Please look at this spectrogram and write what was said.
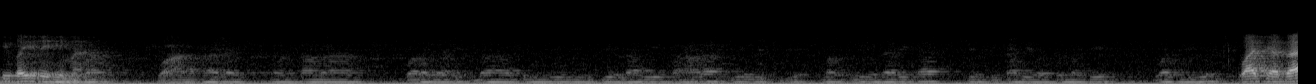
bi ghairihima lillahi ta'ala min, min, min dalika fil kitabi wa wajaba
